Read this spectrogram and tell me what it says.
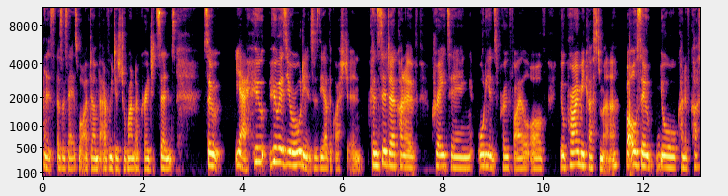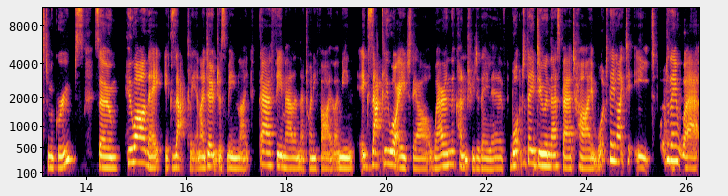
And it's as i say it's what i've done for every digital brand i've created since. So yeah who who is your audience is the other question. Consider kind of creating audience profile of your primary customer but also your kind of customer groups. So who are they exactly? And i don't just mean like they're female and they're 25 i mean exactly what age they are where in the country do they live what do they do in their spare time what do they like to eat what do they wear?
